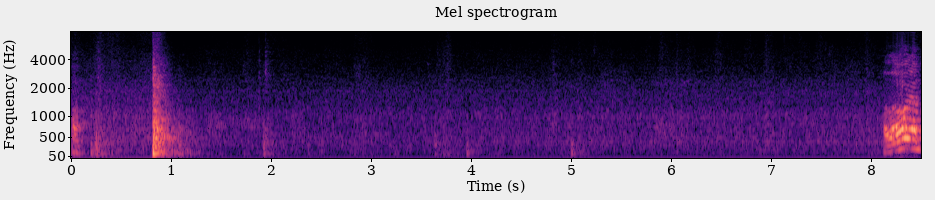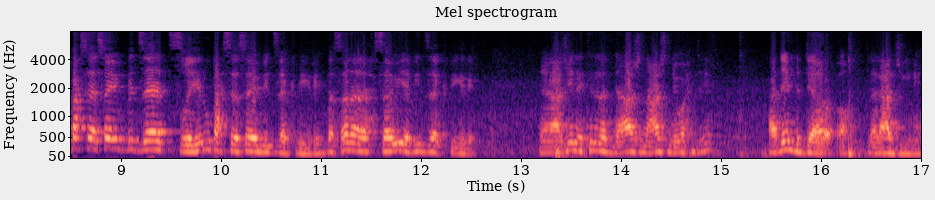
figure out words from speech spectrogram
آه. أسوي بيتزا صغير وبحسب أسوي بيتزا كبيرة. بس أنا رح اسويها بيتزا كبيرة. يعني العجينة كلها بدي أعجن عجنة وحدة. بعدين بدي أرقها للعجينة.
